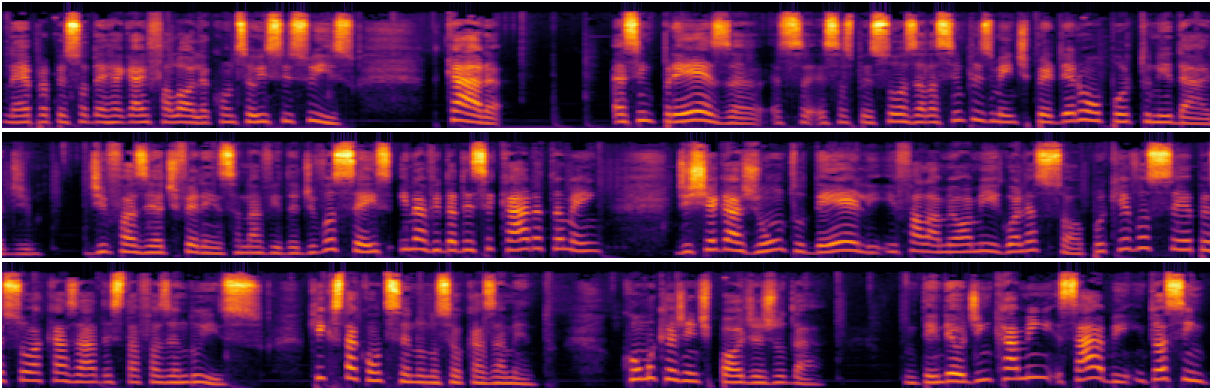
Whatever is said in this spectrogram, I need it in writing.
né, pra pessoa da RH e falam, olha, aconteceu isso, isso, isso. Cara, essa empresa, essa, essas pessoas, elas simplesmente perderam a oportunidade de fazer a diferença na vida de vocês e na vida desse cara também. De chegar junto dele e falar, meu amigo, olha só, por que você, pessoa casada, está fazendo isso? O que, que está acontecendo no seu casamento? Como que a gente pode ajudar? Entendeu? De encaminhar, sabe? Então, assim,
